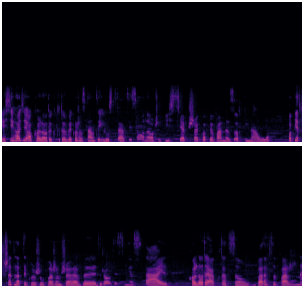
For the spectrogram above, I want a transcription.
Jeśli chodzi o kolory, które wykorzystałam w tej ilustracji, są one oczywiście przekopiowane z oryginału. Po pierwsze dlatego, że uważam, że w Draw Your Style kolory akurat są bardzo ważne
